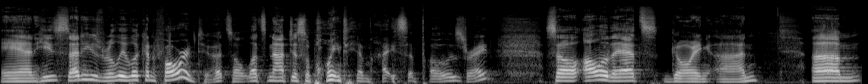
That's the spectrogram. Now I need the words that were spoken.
And he said he's really looking forward to it. So let's not disappoint him, I suppose, right? So all of that's going on. Um,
